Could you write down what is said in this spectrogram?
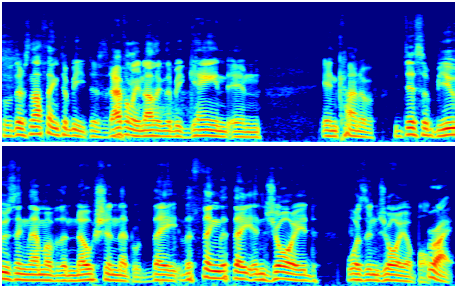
there's nothing to be there's definitely nothing to be gained in in kind of disabusing them of the notion that they the thing that they enjoyed was enjoyable. Right.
